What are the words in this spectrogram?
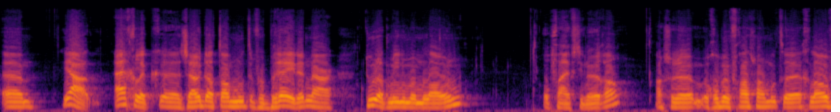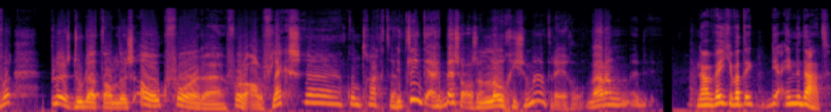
Ja, ja eigenlijk eh, zou je dat dan moeten verbreden naar... Doe dat minimumloon op 15 euro. Als we de Robin Fransman moeten eh, geloven. Plus doe dat dan dus ook voor, eh, voor alle flex-contracten. Het klinkt eigenlijk best wel als een logische maatregel. Waarom? Nou weet je wat ik... Ja, inderdaad.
